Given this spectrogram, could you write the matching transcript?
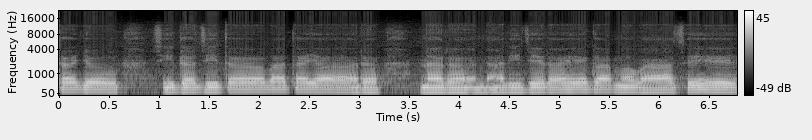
થયો સીધ જીતવા તૈયાર. નર નારી જે રહે ગામ વાસે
